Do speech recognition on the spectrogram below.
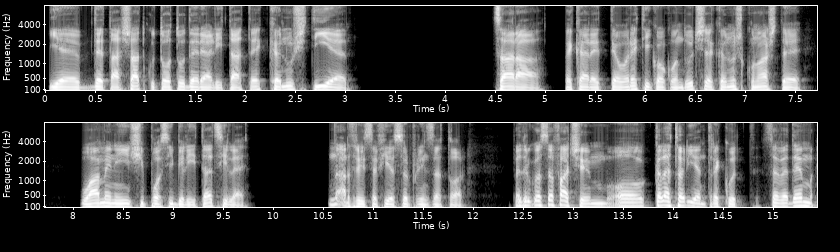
e detașat cu totul de realitate, că nu știe țara pe care teoretic o conduce, că nu-și cunoaște oamenii și posibilitățile, n-ar trebui să fie surprinzător. Pentru că o să facem o călătorie în trecut, să vedem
